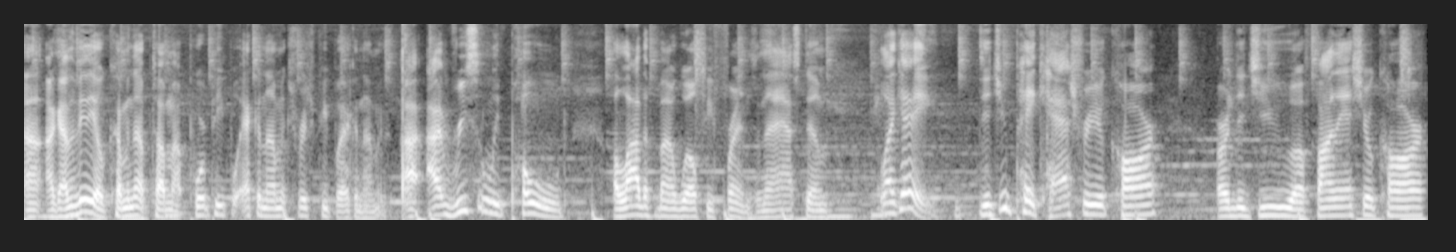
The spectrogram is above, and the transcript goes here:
uh, I got a video coming up talking about poor people economics, rich people economics. I, I recently polled a lot of my wealthy friends and I asked them, like, hey, did you pay cash for your car or did you uh, finance your car?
